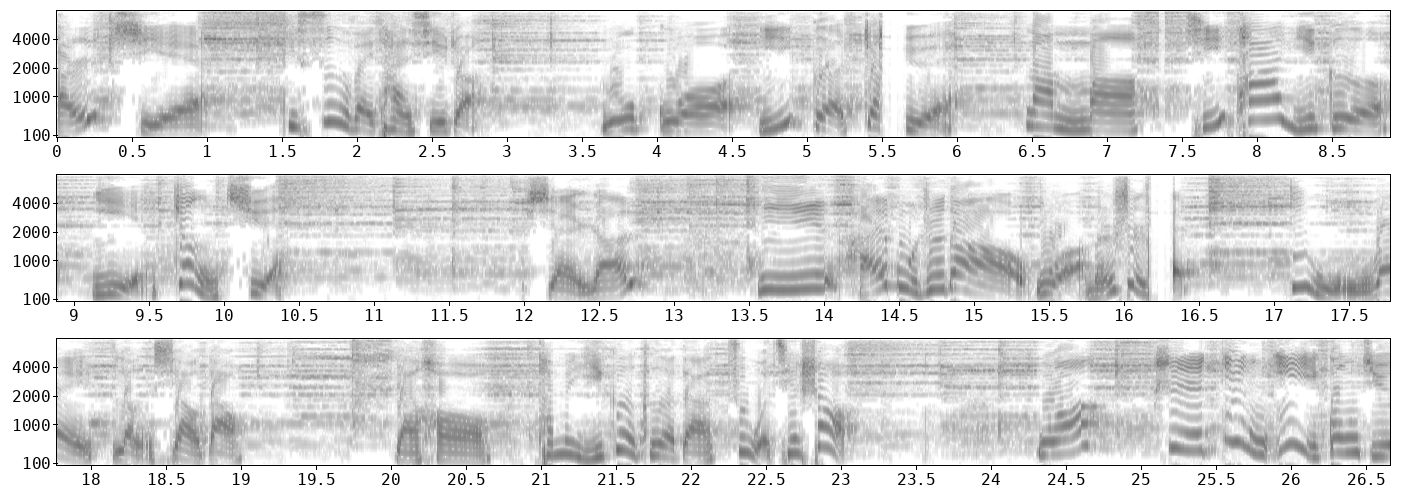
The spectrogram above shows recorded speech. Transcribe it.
而且，第四位叹息着：如果一个正确，那么其他一个也正确。显然，你还不知道我们是谁。第五位冷笑道，然后他们一个个的自我介绍：“我是定义公爵，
